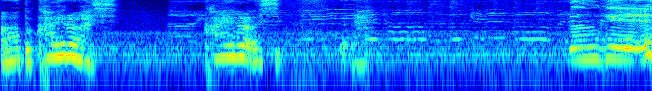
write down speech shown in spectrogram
ああとカエル足。カエル足。うげえ。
